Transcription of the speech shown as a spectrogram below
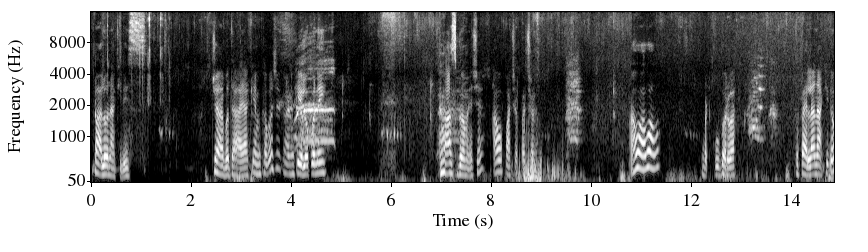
પાલો નાખી દઈશ. જો આ બધા આયા, કેમ ખબર છે? કારણ કે એ લોકોને ઘાસ ગમે છે. આવો પાછળ પાછળ. આવો આવો આવો. બટકું ભરવા. તો પહેલાં નાખી દો.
